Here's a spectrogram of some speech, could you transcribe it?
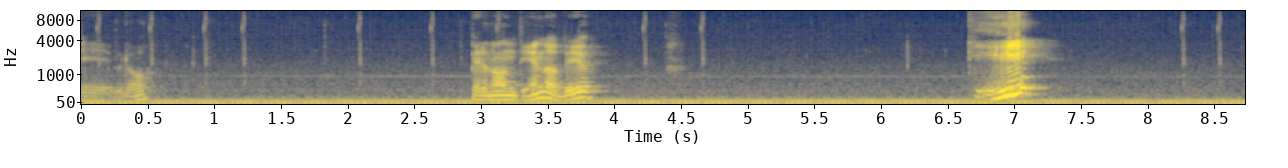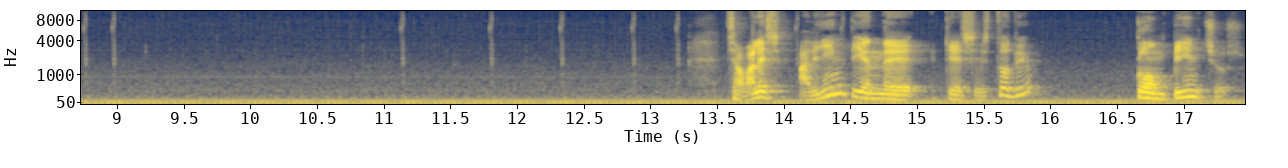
Eh, bro Pero no entiendo, tío ¿Qué? Chavales, ¿alguien entiende qué es esto, tío? Con pinchos.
